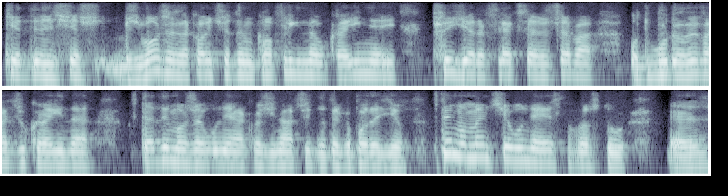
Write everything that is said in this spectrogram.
kiedy się być może zakończy ten konflikt na Ukrainie i przyjdzie refleksja, że trzeba odbudowywać Ukrainę. Wtedy może Unia jakoś inaczej do tego podejdzie. W tym momencie Unia jest po prostu e,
